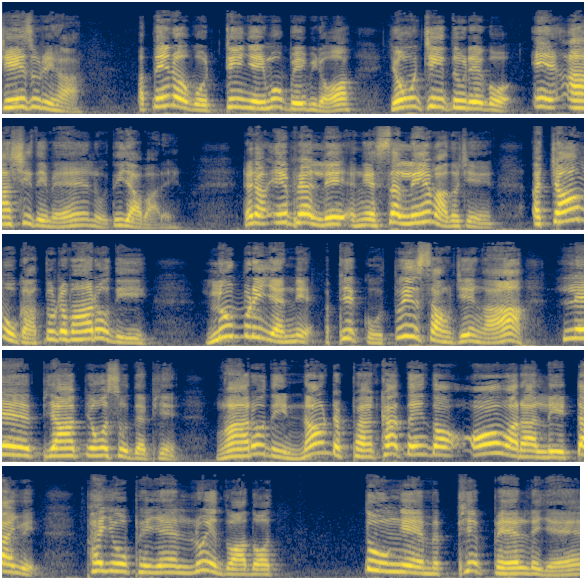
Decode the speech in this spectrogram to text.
ကျေးဇူးတွေဟာအသင်းတော်ကိုတည်ငြိမ်မှုပေးပြီးတော့ယုံကြည်သူတွေကိုအင်အားရှိသေးမယ်လို့သိကြပါတယ်ဒါကြောင့်အေဖက်၄အငယ်၁၄မှာဆိုရှင်အကြောင်းမူကားသူတစ်ပါးတို့သည်လူပရိယနှင့်အပြစ်ကိုသွေးဆောင်ခြင်းကလှည့်ပြားပြောဆိုတဲ့ဖြင့်ငါတို့သည်နောက်တစ်ဖန်ခတ်သိမ်းသောဩဝါဒလေတိုက်၍ဖယိုဖယဲလွင့်သွားသောသူငယ်မဖြစ်ပဲလျက်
